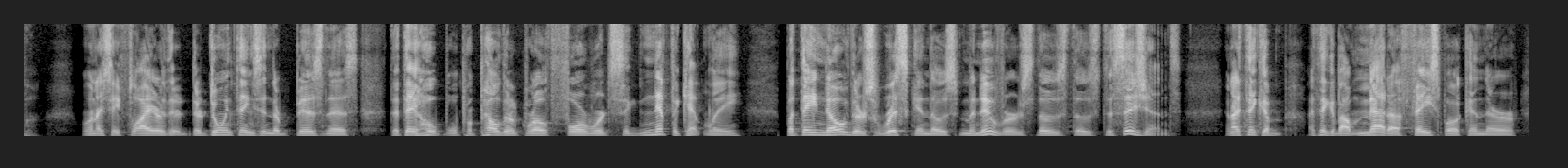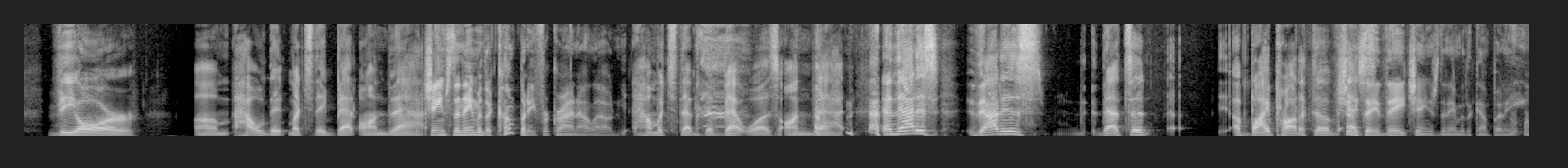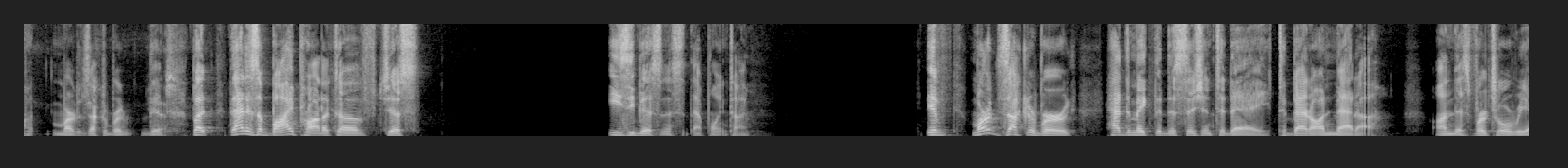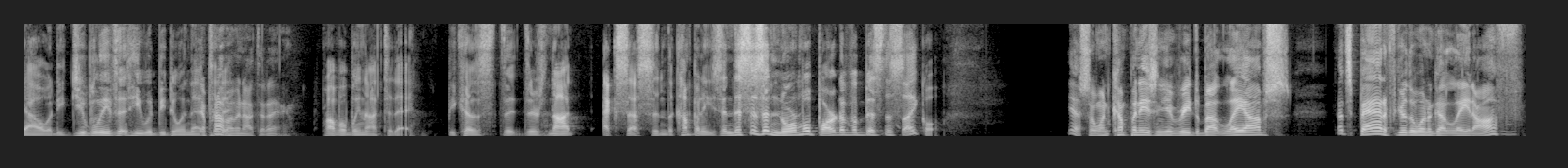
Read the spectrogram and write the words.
When I say flyer, they're they're doing things in their business that they hope will propel their growth forward significantly, but they know there's risk in those maneuvers, those those decisions. And I think of I think about Meta, Facebook, and their VR, um, how they, much they bet on that Change the name of the company for crying out loud. how much that the bet was on that. and that is that is that's a a byproduct of Shouldn't ex- say they changed the name of the company. Mark Zuckerberg did. Yes. But that is a byproduct of just easy business at that point in time. If Mark Zuckerberg had to make the decision today to bet on Meta on this virtual reality, do you believe that he would be doing that? Yeah, today? probably not today. Probably not today because th- there's not excess in the companies. And this is a normal part of a business cycle. Yeah, so when companies and you read about layoffs, that's bad if you're the one who got laid off.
